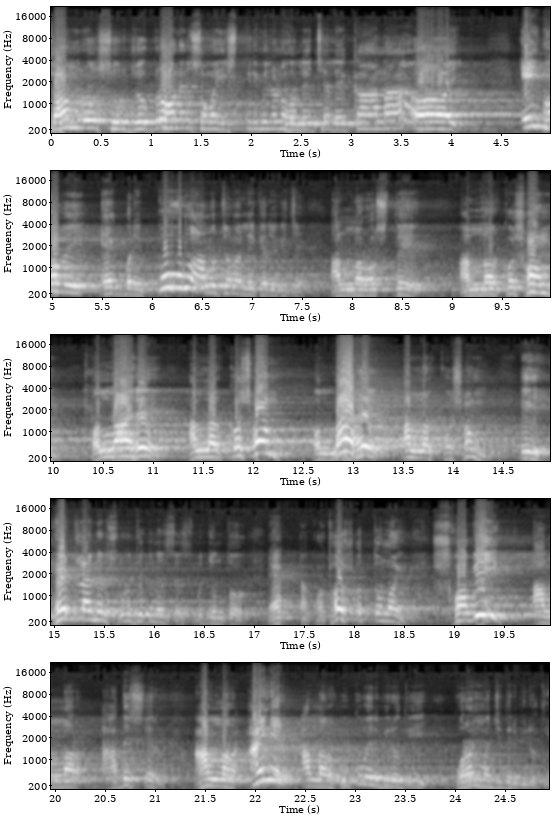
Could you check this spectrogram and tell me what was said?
চন্দ্র সূর্য গ্রহণের সময় স্ত্রী মিলন হলে ছেলে কানা হয় এইভাবে একবারে পুরো আলোচনা লিখে রেখেছে। আল্লাহর অস্তে আল্লাহর কসম, আল্লাহে, আল্লাহর কসম। আল্লাহে, আল্লাহর কসম, এই হেডলাইনের শুরু থেকে শেষ পর্যন্ত একটা কথাও সত্য নয়। সবই আল্লাহর আদেশের, আল্লাহর আইনের, আল্লাহর হুকুমের বিরোধী, কোরআন মাজিদের বিরোধী।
